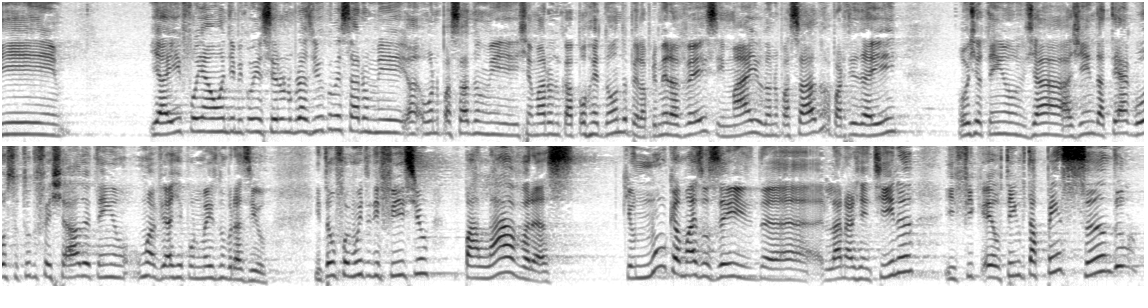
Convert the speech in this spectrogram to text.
E, e aí foi aonde me conheceram no Brasil começaram me, o ano passado me chamaram no Capão Redondo pela primeira vez, em maio do ano passado. A partir daí, hoje eu tenho já agenda até agosto, tudo fechado, eu tenho uma viagem por mês no Brasil. Então foi muito difícil, palavras que eu nunca mais usei uh, lá na Argentina, e fico, eu tenho que estar pensando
